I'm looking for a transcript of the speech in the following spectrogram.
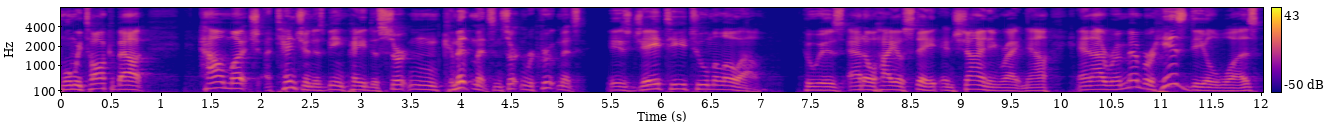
when we talk about how much attention is being paid to certain commitments and certain recruitments is JT Tuimoloau, who is at Ohio State and shining right now. And I remember his deal was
